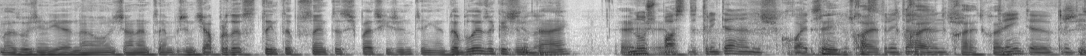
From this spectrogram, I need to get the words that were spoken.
mas hoje em dia não, já não temos. A gente já perdeu 70% das espécies que a gente tinha. Da beleza que a gente tem. É- Num espaço de 30 anos, correto? Sim, Num espaço correto, de 30 correto, anos. correto, correto. 30, 35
